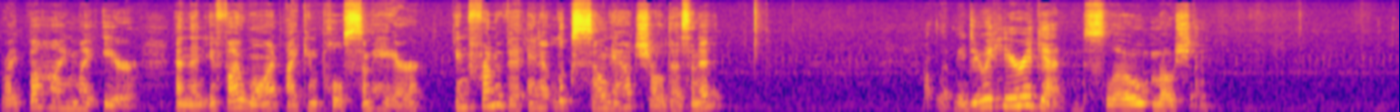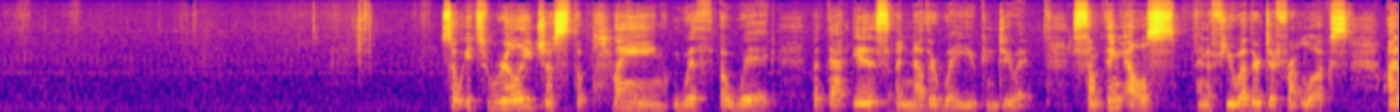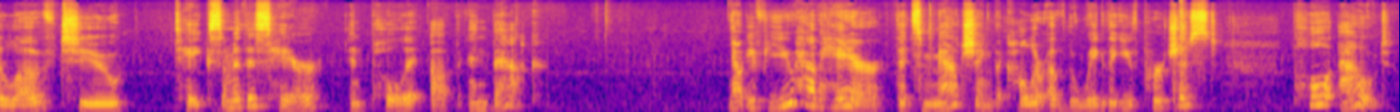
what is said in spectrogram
right behind my ear. And then if I want, I can pull some hair in front of it and it looks so natural, doesn't it? Let me do it here again, slow motion. So it's really just the playing with a wig, but that is another way you can do it. Something else and a few other different looks, I love to take some of this hair and pull it up and back. Now if you have hair that's matching the color of the wig that you've purchased, pull out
